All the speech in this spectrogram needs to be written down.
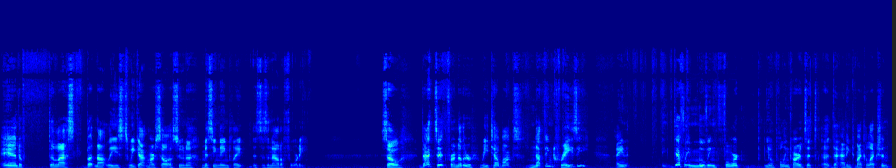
And of the last but not least, we got Marcell Ozuna missing nameplate. This is an out of 40. So that's it for another retail box. Nothing crazy. I mean, definitely moving forward, you know, pulling cards that, uh, that adding to my collection.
